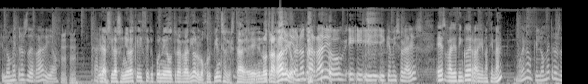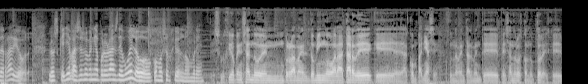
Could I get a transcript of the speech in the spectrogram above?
kilómetros de radio. Mira, si la señora que dice que pone otra radio, a lo mejor piensa que está en otra radio. En otra radio. ¿Y, y- y- y qué emisora es? Es Radio 5 de Radio Nacional. Bueno, kilómetros de radio. Los que llevas, ¿eso venía por horas de vuelo o cómo surgió el nombre? Surgió pensando en un programa el domingo a la tarde que acompañase, fundamentalmente pensando en los conductores, que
